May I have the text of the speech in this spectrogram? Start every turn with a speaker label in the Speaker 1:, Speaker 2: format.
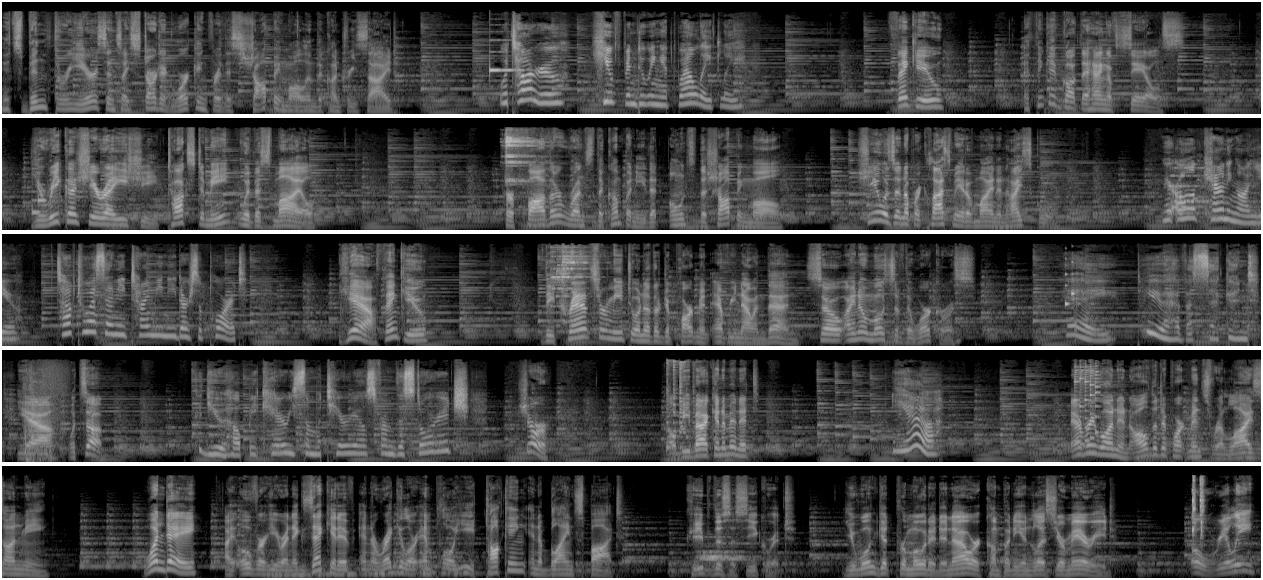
Speaker 1: It's been three years since I started working for this shopping mall in the countryside.
Speaker 2: Wataru, you've been doing it well lately.
Speaker 1: Thank you. I think I've got the hang of sales. Yukari Shiraishi talks to me with a smile. Her father runs the company that owns the shopping mall. She was an upperclassmate of mine in high school.
Speaker 2: We're all counting on you. Talk to us anytime you need our support.
Speaker 1: Yeah, thank you. They transfer me to another department every now and then, so I know most of the workers.
Speaker 2: Hey, do you have a second?
Speaker 1: Yeah, what's up?
Speaker 2: Could you help me carry some materials from the storage?
Speaker 1: Sure. I'll be back in a minute.
Speaker 2: Yeah.
Speaker 1: Everyone in all the departments relies on me. One day, I overhear an executive and a regular employee talking in a blind spot.
Speaker 3: Keep this a secret. You won't get promoted in our company unless you're married.
Speaker 1: Oh, really?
